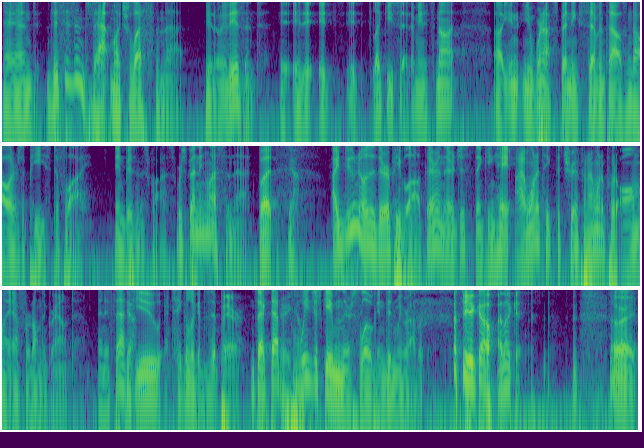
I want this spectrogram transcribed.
and this isn't that much less than that. You know, it isn't. It, it, it, it, like you said, I mean, it's not, uh, you, you know, we're not spending $7,000 a piece to fly in business class. We're spending less than that. But Yeah. I do know that there are people out there and they're just thinking, hey, I want to take the trip and I want to put all my effort on the ground. And if that's you, take a look at Zip Air. In fact, that we just gave them their slogan, didn't we, Robert? there you go. I like it. All right.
